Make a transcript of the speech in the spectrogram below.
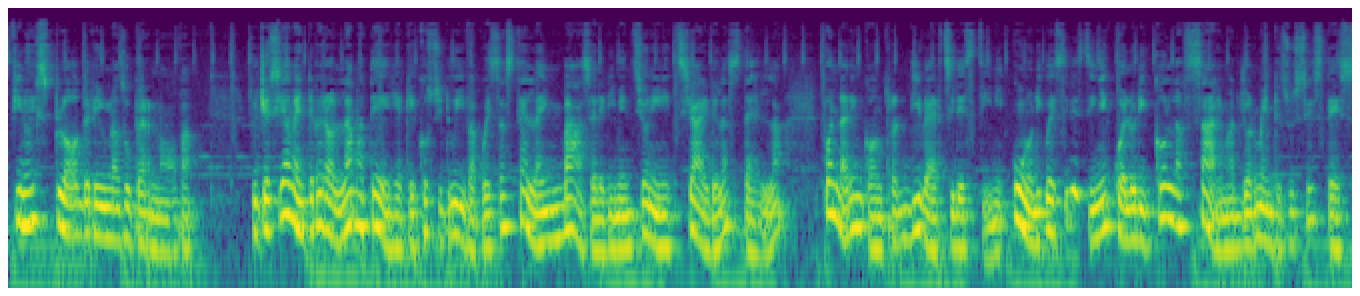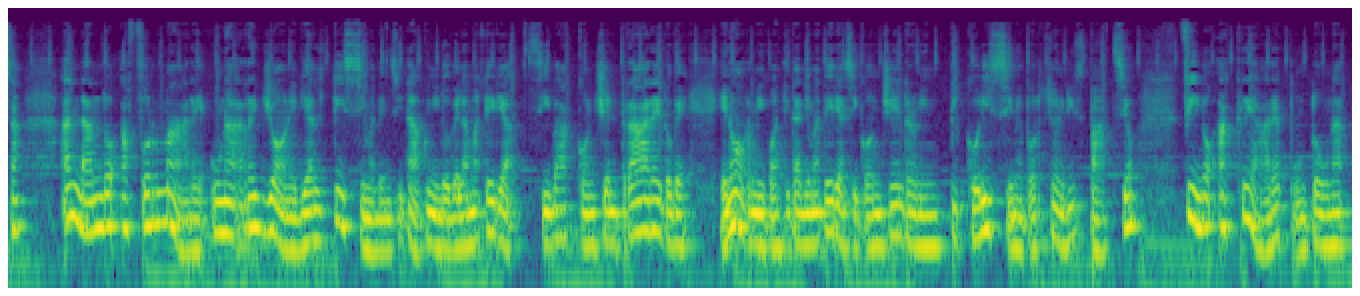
fino a esplodere in una supernova. Successivamente però la materia che costituiva questa stella in base alle dimensioni iniziali della stella può andare incontro a diversi destini. Uno di questi destini è quello di collassare maggiormente su se stessa andando a formare una regione di altissima densità, quindi dove la materia si va a concentrare, dove enormi quantità di materia si concentrano in piccolissime porzioni di spazio, fino a creare appunto una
